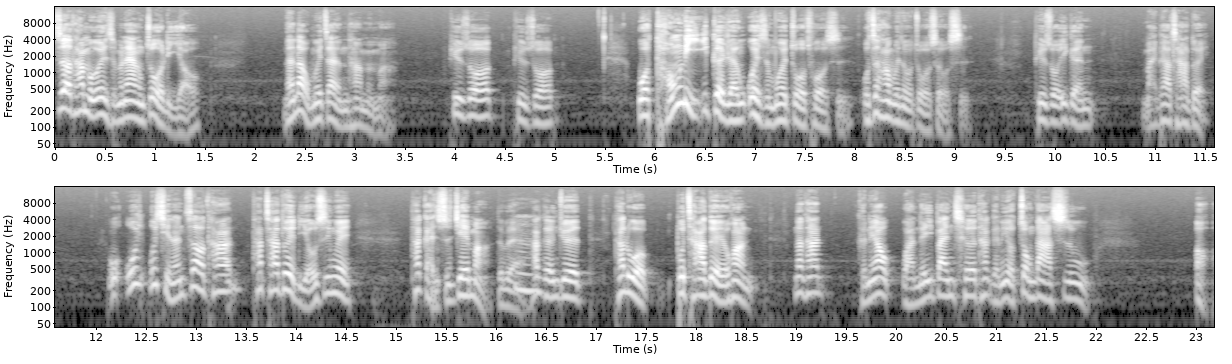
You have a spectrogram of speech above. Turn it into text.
知道他们为什么那样做理由，难道我们会赞成他们吗？譬如说，譬如说，我同理一个人为什么会做错事，我知道他为什么做错事。譬如说，一个人买票插队，我我我显然知道他他插队理由是因为他赶时间嘛，对不对？他可能觉得他如果不插队的话，那他可能要晚了一班车，他可能有重大事务。哦，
